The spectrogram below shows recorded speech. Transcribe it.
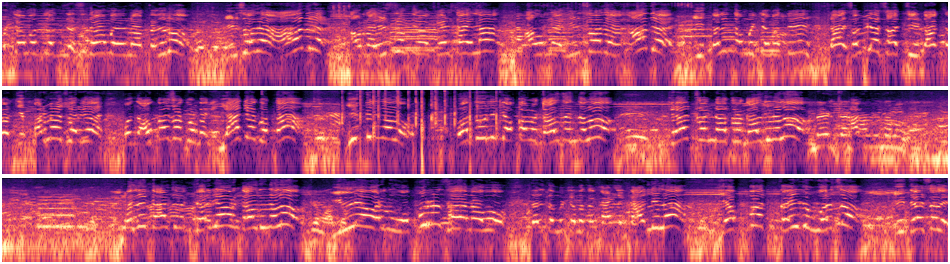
ಮುಖ್ಯಮಂತ್ರಿ ಸಿದ್ದರಾಮಯ್ಯನ ತೆಗೆದು ಇಳಿಸೋದೇ ಆದ್ರೆ ಅವ್ರನ್ನ ಇಳಿಸೋದು ನಾವು ಕೇಳ್ತಾ ಇಲ್ಲ. ಅವ್ರನ್ನ ಇಳಿಸೋದೇ ಆದ್ರೆ ಈ ದಲಿತ ಮುಖ್ಯಮಂತ್ರಿ ಸವ್ಯಸಾಚಿ ಡಾಕ್ಟರ್ ಜಿ ಪರಮೇಶ್ವರ್ಗೆ ಒಂದು ಅವಕಾಶ ಕೊಡ್ಬೇಕು. ಯಾಕೆ ಗೊತ್ತಾ? ಇದ್ರಿಂದಲೂ ವಸೂಲಿ ಜಪ್ಪನ ಕಾಲದಿಂದಲೂ ಕೆ ರಂಗನಾಥ್ರ ಕಾಲದಿಂದಲೂ. ಮಲ್ಲಿಕಾರ್ಜುನ ಖರ್ಗೆ ಅವ್ರ ಕಾಲದಿಂದಲೂ ಇಲ್ಲಿಯವರೆಗೂ ಒಬ್ಬರು ಸಹ ನಾವು ದಲಿತ ಮುಖ್ಯಮಂತ್ರಿ ಕಾಣ್ಲಿಕ್ಕೆ ಆಗ್ಲಿಲ್ಲ. ಎಪ್ಪತ್ತೈದು ವರ್ಷ ಈ ದೇಶದಲ್ಲಿ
